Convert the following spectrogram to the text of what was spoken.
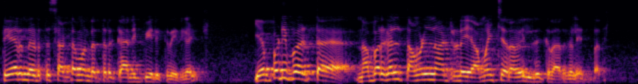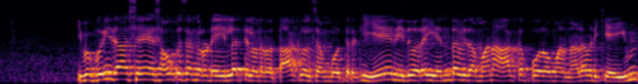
தேர்ந்தெடுத்து சட்டமன்றத்திற்கு அனுப்பி இருக்கிறீர்கள் எப்படிப்பட்ட நபர்கள் தமிழ்நாட்டினுடைய அமைச்சரவையில் இருக்கிறார்கள் என்பதை. இப்போ புரியுதா? சே சவுக்கு சங்கருடைய இல்லத்தில் நடந்த தாக்குதல் சம்பவத்திற்கு ஏன் இதுவரை எந்த விதமான ஆக்கப்பூர்வமான நடவடிக்கையையும்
